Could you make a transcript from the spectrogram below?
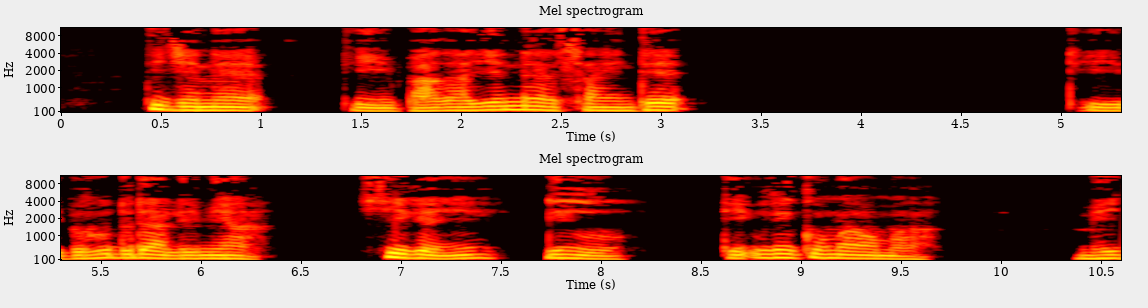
။သိကျင်တဲ့ဒီဘာသာရေးနဲ့ဆိုင်တဲ့ဒီဘ ഹു တုဒ္ဒလေးများ ရှိခဲ့ရင်ဒီကိုဒီဦးစင်းကွန်မအောင်မှာ မေး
